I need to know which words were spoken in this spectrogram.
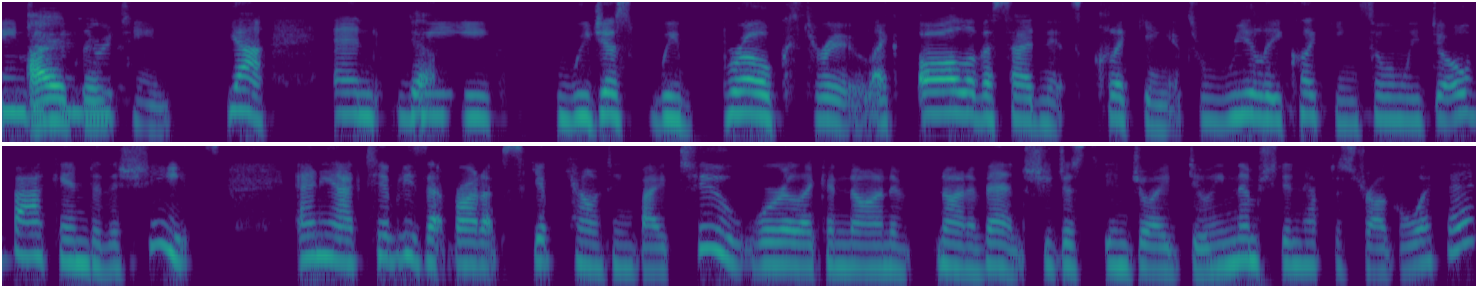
change up in the routine. Yeah and yeah. we we just we broke through like all of a sudden it's clicking it's really clicking so when we dove back into the sheets any activities that brought up skip counting by two were like a non non-event she just enjoyed doing them she didn't have to struggle with it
